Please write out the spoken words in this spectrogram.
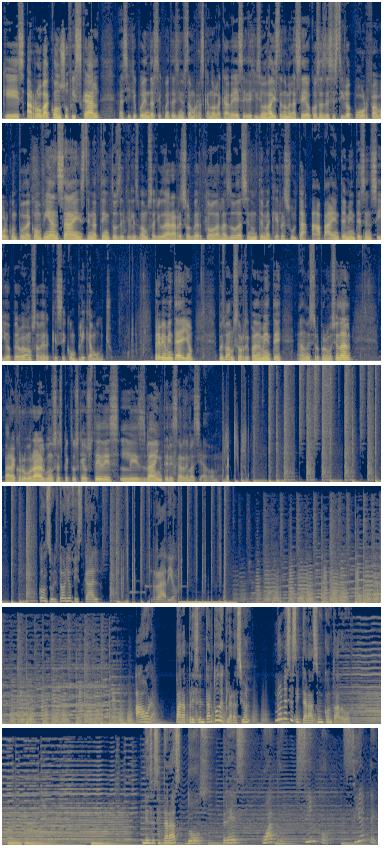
que es arroba con su fiscal, así que pueden darse cuenta de si nos estamos rascando la cabeza y decimos, ay, esta no me la sé o cosas de ese estilo, por favor, con toda confianza, estén atentos de que les vamos a ayudar a resolver todas las dudas en un tema que resulta aparentemente sencillo, pero vamos a ver que se complica mucho. Previamente a ello, pues vamos rápidamente a nuestro promocional para corroborar algunos aspectos que a ustedes les va a interesar demasiado. Consultorio Fiscal. Radio. Ahora, para presentar tu declaración, no necesitarás un contador. Necesitarás dos, tres, cuatro, cinco, siete.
